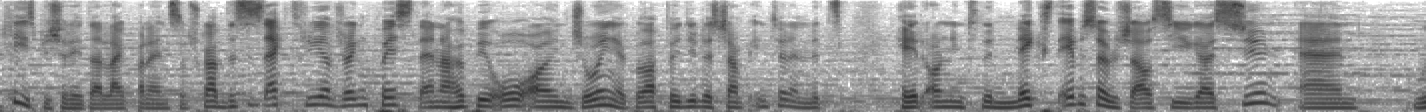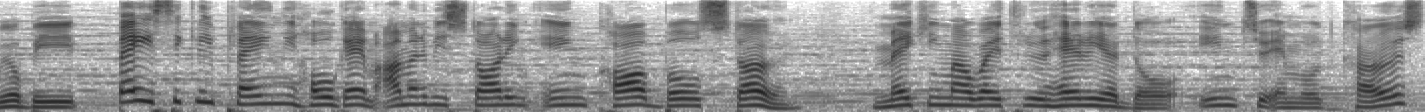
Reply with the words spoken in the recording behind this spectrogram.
Please be sure to hit that like button and subscribe. This is Act 3 of Dragon Quest, and I hope you all are enjoying it. Without further ado, let's jump into it and let's head on into the next episode, which I'll see you guys soon. And we'll be basically playing the whole game. I'm going to be starting in Cobblestone, making my way through Heliodor into Emerald Coast,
